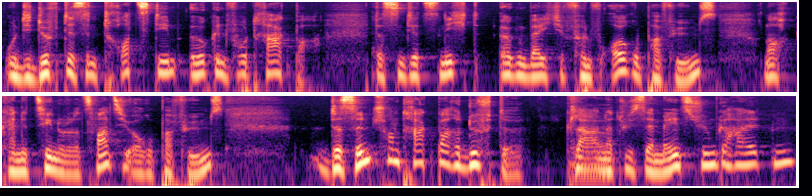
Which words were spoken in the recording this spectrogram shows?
und die Düfte sind trotzdem irgendwo tragbar. Das sind jetzt nicht irgendwelche 5-Euro-Parfüms und auch keine 10 oder 20 Euro Parfüms. Das sind schon tragbare Düfte. Klar, ja. natürlich sehr Mainstream gehalten.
